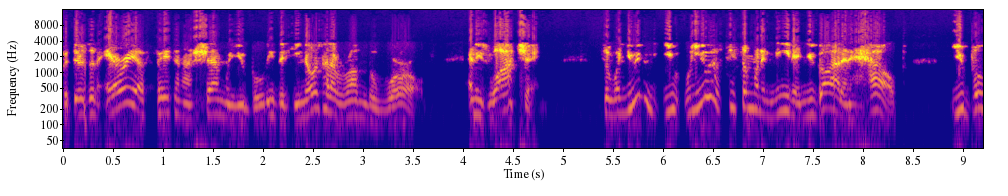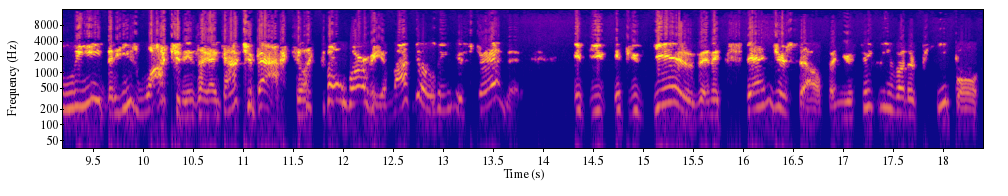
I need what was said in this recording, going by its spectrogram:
But there's an area of faith in Hashem where you believe that He knows how to run the world and He's watching. So when you, you when you see someone in need and you go out and help, you believe that he's watching. He's like, I got your back. You're like, don't worry, I'm not going to leave you stranded. If you if you give and extend yourself, and you're thinking of other people,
